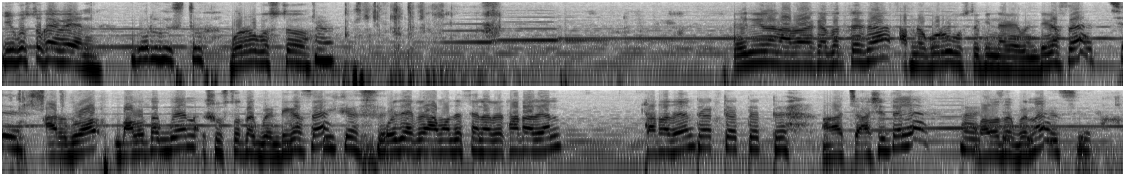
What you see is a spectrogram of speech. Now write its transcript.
কি গোস্ত খাইবেন? গরু গুস্তু। গরুর গোস্ত? হুম। এই নিলেন আরও এক হাজার টাকা আপনার গরুর গোস্ত কিনে খাইবেন ঠিক আছে? আচ্ছা। আর দোয়া ভালো থাকবেন সুস্থ থাকবেন ঠিক আছে? ঠিক আছে। ওই একটা আমাদের চ্যানেলে টাটা দেন টাটা দেন। আচ্ছা আসি তাহলে? ভালো থাকবে থাকবেন ঠিক হ্যাঁ।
